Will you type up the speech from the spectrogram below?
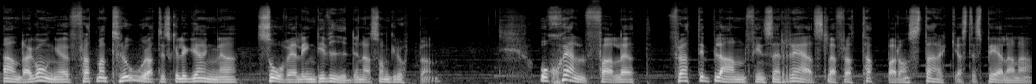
Andra gånger för att man tror att det skulle gagna såväl individerna som gruppen. Och självfallet för att det ibland finns en rädsla för att tappa de starkaste spelarna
